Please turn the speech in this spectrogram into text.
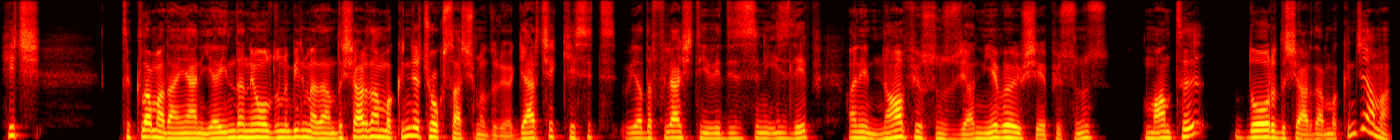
hiç tıklamadan yani yayında ne olduğunu bilmeden dışarıdan bakınca çok saçma duruyor. Gerçek kesit ya da Flash TV dizisini izleyip hani ne yapıyorsunuz ya niye böyle bir şey yapıyorsunuz mantığı doğru dışarıdan bakınca ama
